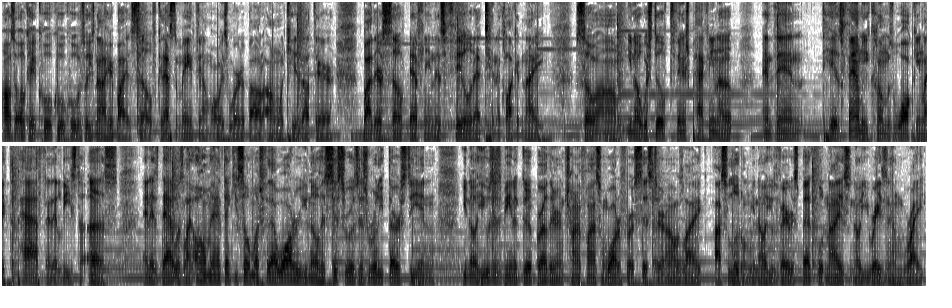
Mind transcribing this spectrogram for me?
I was like, okay, cool, cool, cool. So he's not here by himself because that's the main thing I'm always worried about. I don't want kids out there by themselves, definitely in this field at 10 o'clock at night. So, um, you know, we're still finished packing up, and then his family comes walking like the path and it leads to us. And his dad was like oh man thank you so much for that water. You know his sister was just really thirsty and you know he was just being a good brother and trying to find some water for his sister. And i was like i salute him you know he was very respectful nice you know you raising him right.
